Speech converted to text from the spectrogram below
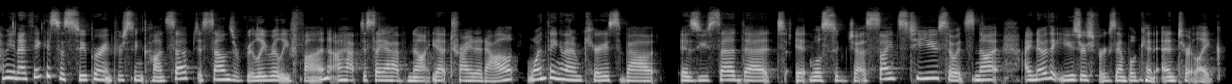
I mean, I think it's a super interesting concept. It sounds really, really fun. I have to say, I have not yet tried it out. One thing that I'm curious about is you said that it will suggest sites to you. So it's not, I know that users, for example, can enter like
